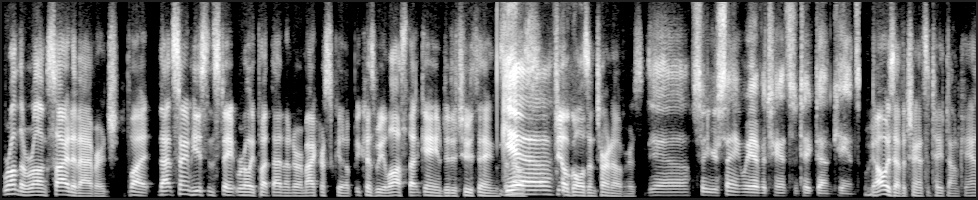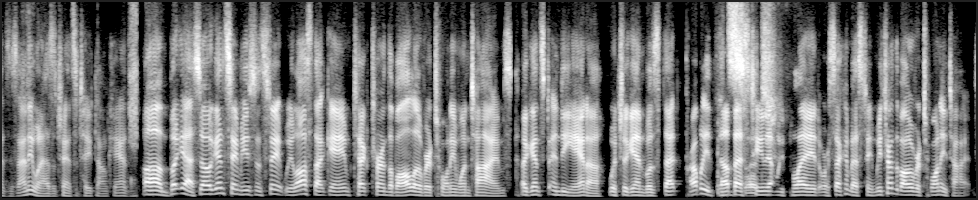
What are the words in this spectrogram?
we're on the wrong side of average. But that Sam Houston State really put that under a microscope because we lost that game due to two things. and that was Yeah. field goals and turnovers. Yeah. So you're saying we have a chance to take down Kansas? We always have a chance to take down Kansas. Anyone has a chance to take down Kansas. Um, but yeah, so against Sam Houston State, we lost that game. Tech turned the ball over 21 times against Indiana, which again was that probably the That's best team that we played or second best team. We turned the ball over 20 times.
